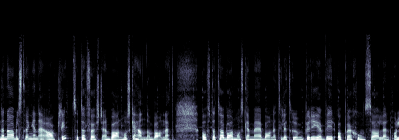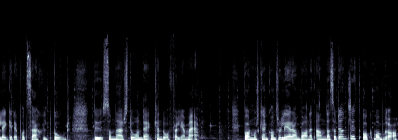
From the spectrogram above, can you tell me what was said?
När navelsträngen är avklippt så tar först en barnmorska hand om barnet. Ofta tar barnmorskan med barnet till ett rum bredvid operationssalen och lägger det på ett särskilt bord. Du som närstående kan då följa med. Barnmorskan kontrollerar om barnet andas ordentligt och mår bra.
